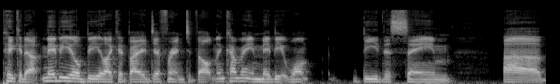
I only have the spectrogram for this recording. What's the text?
pick it up. Maybe it'll be like it by a different development company, and maybe it won't be the same. Uh,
